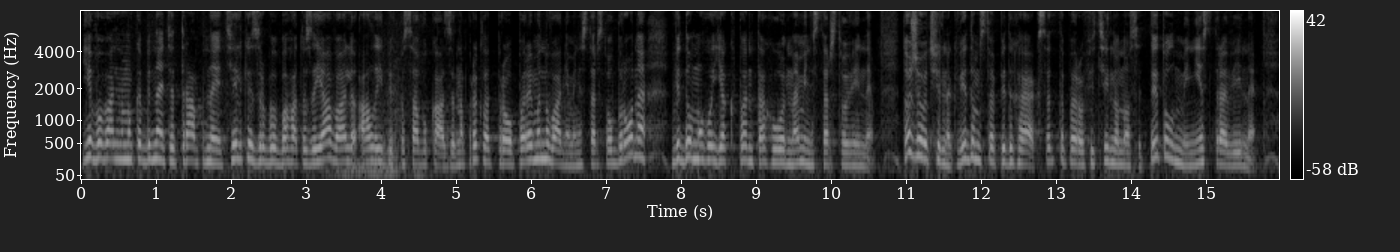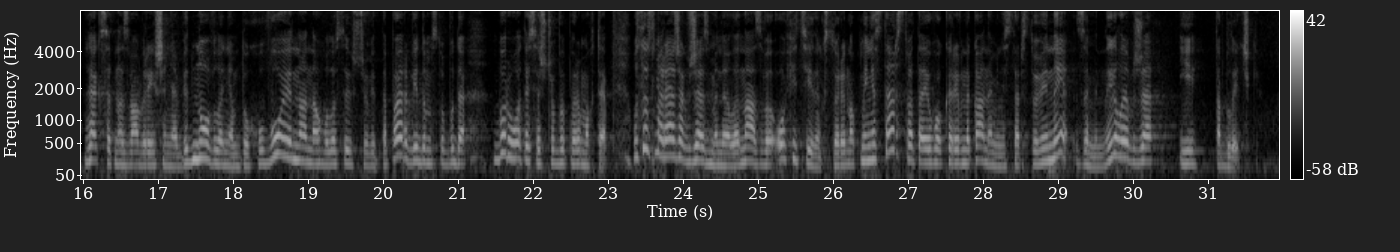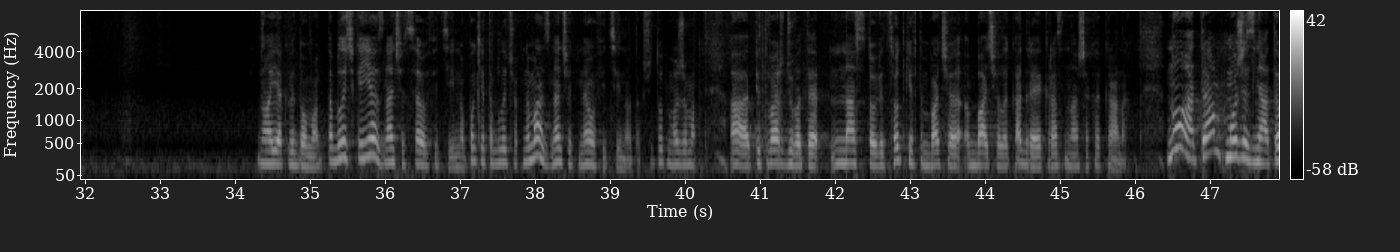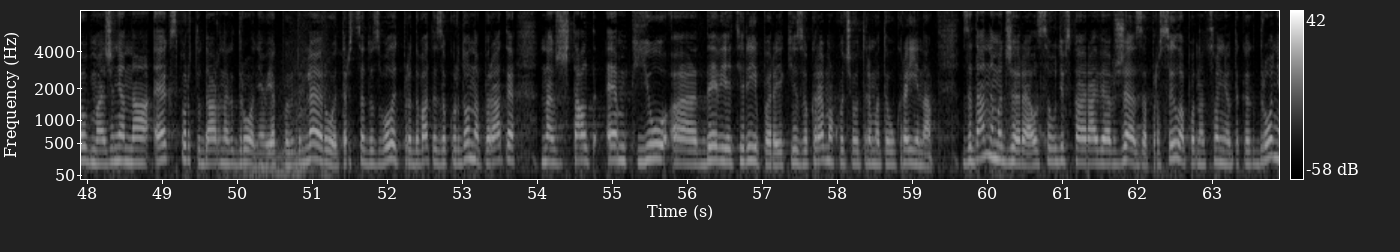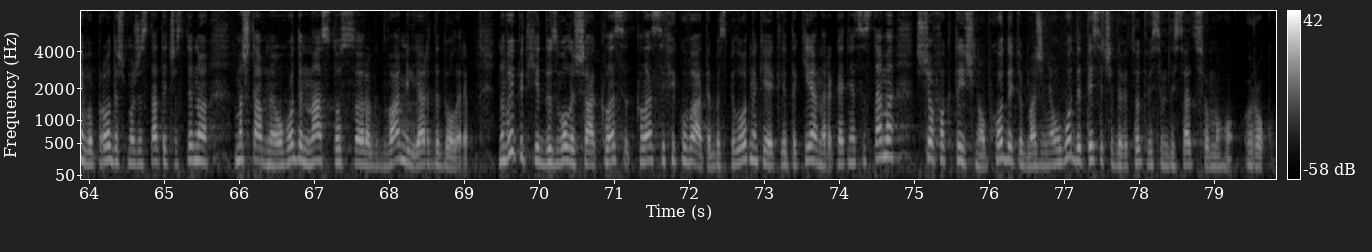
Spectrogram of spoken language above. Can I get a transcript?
І в овальному кабінеті Трамп не тільки зробив багато заяв, але- й підписав укази. Наприклад, про перейменування Міністерства оборони, відомого як Пентагон, на Міністерство війни. Тож очільник відомства під Гексет тепер офіційно носить титул міністра війни. Гексет назвав рішення відновленням духу воїна. Наголосив, що відтепер відомство буде боротися, щоб перемогти. У соцмережах вже змінили назви офіційних сторінок міністерства та його керівника на міністерство війни замінили вже і таблички. Ну а як відомо, таблички є, значить все офіційно. Поки табличок немає, значить неофіційно. Так що тут можемо а, підтверджувати на 100%, тим паче бачили кадри якраз на наших екранах. Ну а Трамп може зняти обмеження на експорт ударних дронів. Як повідомляє Reuters, це дозволить продавати за кордон апарати на кшталт МК-9 Ріпер, які зокрема хоче отримати Україна. За даними джерел, Саудівська Аравія вже запросила понад сотню таких дронів. І продаж може стати частиною масштабної угоди на 142 мільярди доларів. Новий підхід дозволить США клас- класифікувати безпілотники як літаки, а не ракетні системи, що фактично обходить обмеження угоди 1987 року.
